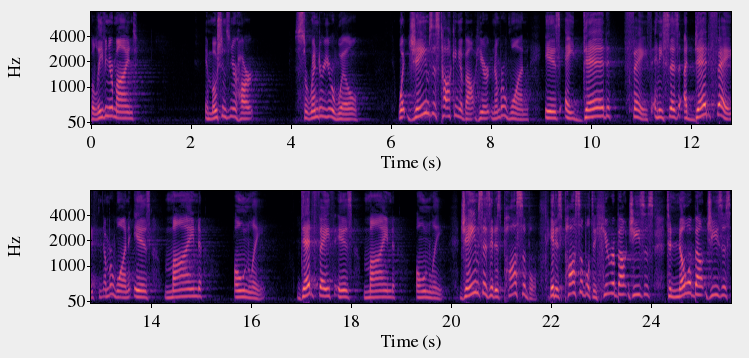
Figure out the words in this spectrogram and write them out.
believe in your mind, emotions in your heart, surrender your will. What James is talking about here, number one, is a dead faith. And he says a dead faith, number one, is mind only. Dead faith is mind only. James says it is possible. It is possible to hear about Jesus, to know about Jesus,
